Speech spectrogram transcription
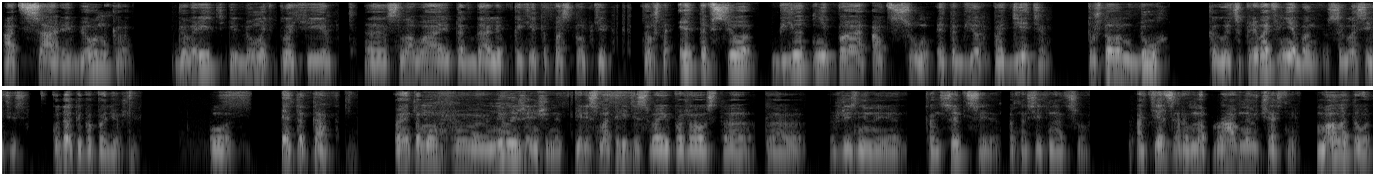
отца ребенка говорить и думать плохие э, слова и так далее, какие-то поступки. Потому что это все бьет не по отцу, это бьет по детям. То, что он дух, как говорится, плевать в небо, согласитесь, куда ты попадешь. Вот. Это так. Поэтому, э, милые женщины, пересмотрите свои, пожалуйста, э, жизненные концепции относительно отцов. Отец равноправный участник. Мало того,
